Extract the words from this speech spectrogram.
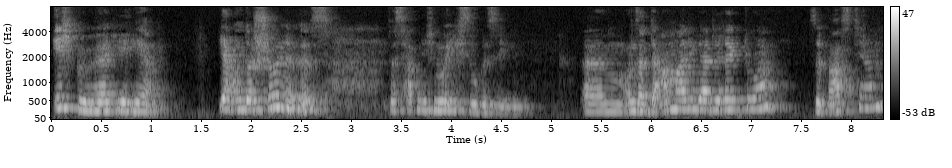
ich gehöre hierher. Ja, und das Schöne ist, das habe nicht nur ich so gesehen. Ähm, unser damaliger Direktor, Sebastian,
